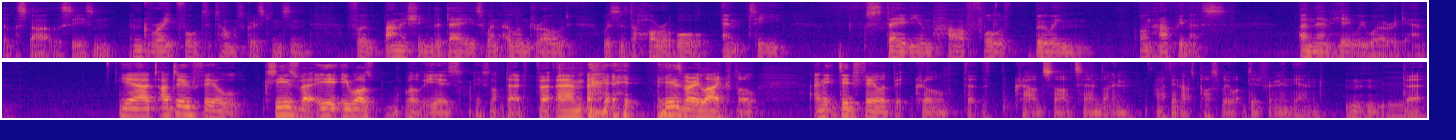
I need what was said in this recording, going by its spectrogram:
at the start of the season and grateful to Thomas Christiansen for banishing the days when Elland Road was just a horrible, empty stadium, half full of booing unhappiness. And then here we were again. Yeah, I, I do feel because he is very. He, he was well. He is. He's not dead, but um, he is very likable, and it did feel a bit cruel that the crowd sort of turned on him. And I think that's possibly what did for him in the end. hmm But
